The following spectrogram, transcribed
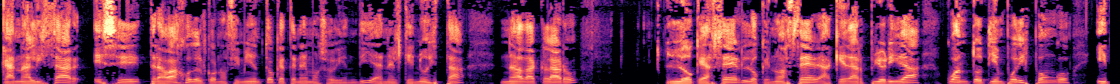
canalizar ese trabajo del conocimiento que tenemos hoy en día, en el que no está nada claro lo que hacer, lo que no hacer, a qué dar prioridad, cuánto tiempo dispongo y,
